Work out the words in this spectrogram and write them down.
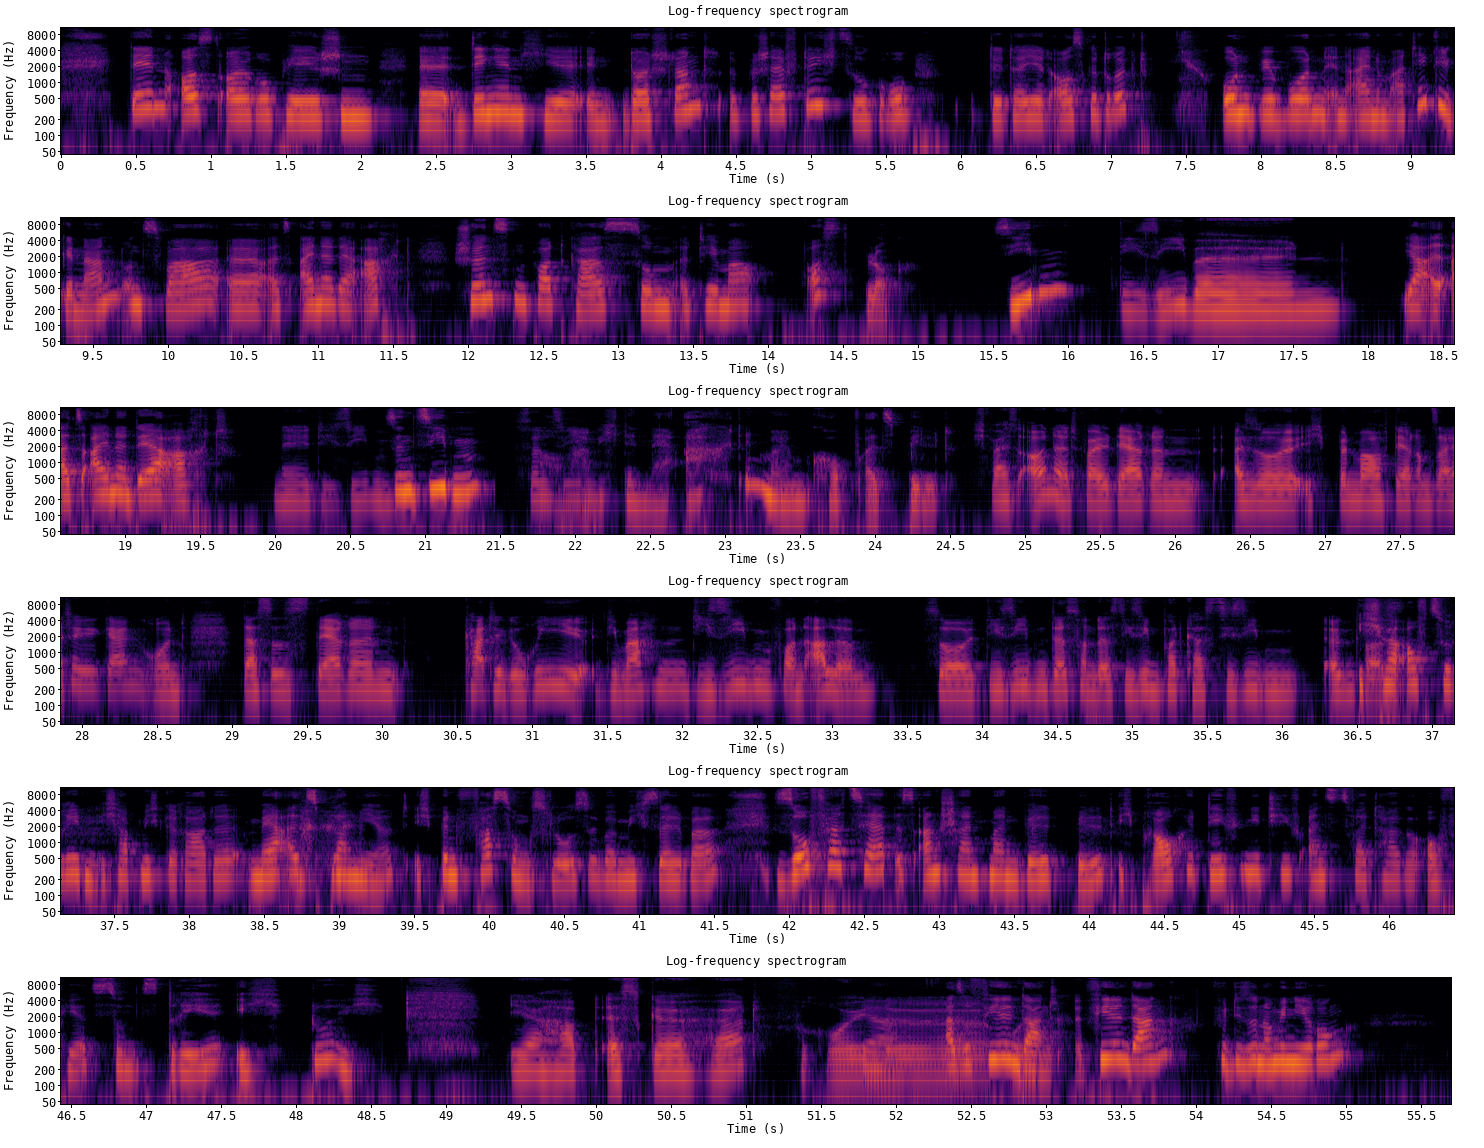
den osteuropäischen äh, Dingen hier in Deutschland beschäftigt, so grob detailliert ausgedrückt. Und wir wurden in einem Artikel genannt, und zwar äh, als einer der acht schönsten Podcasts zum äh, Thema Ostblock. Sieben? Die sieben. Ja, als eine der acht. Nee, die sieben. Sind sieben? Sind Warum habe ich denn eine acht in meinem Kopf als Bild? Ich weiß auch nicht, weil deren, also ich bin mal auf deren Seite gegangen und das ist deren Kategorie. Die machen die sieben von allem. So, die sieben das und das, die sieben Podcasts, die sieben irgendwas. Ich höre auf zu reden. Ich habe mich gerade mehr als blamiert. Ich bin fassungslos über mich selber. So verzerrt ist anscheinend mein Weltbild. Ich brauche definitiv eins, zwei Tage auf jetzt, sonst drehe ich durch. Ihr habt es gehört, Freunde. Ja. Also vielen und Dank. Vielen Dank für diese Nominierung.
